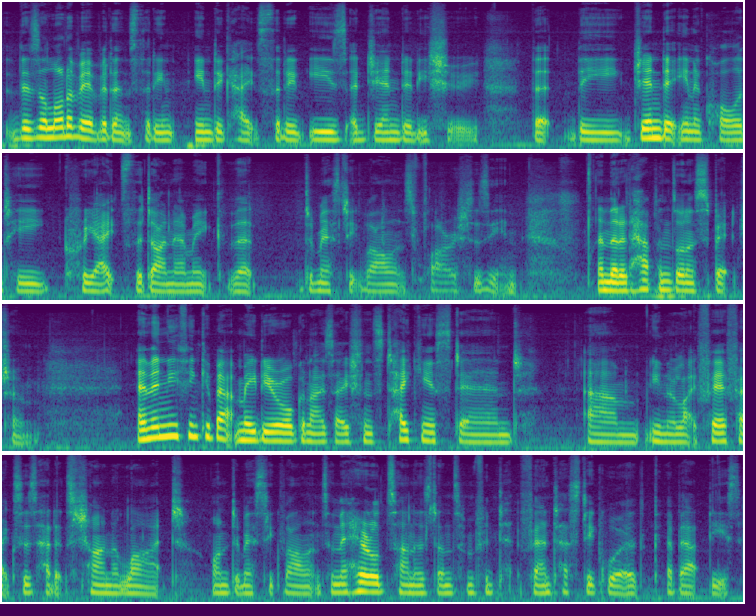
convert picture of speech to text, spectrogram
there's a lot of evidence that in, indicates that it is a gendered issue, that the gender inequality creates the dynamic that domestic violence flourishes in, and that it happens on a spectrum. And then you think about media organisations taking a stand. Um, you know, like Fairfax has had its China light on domestic violence, and the Herald Sun has done some fantastic work about this.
